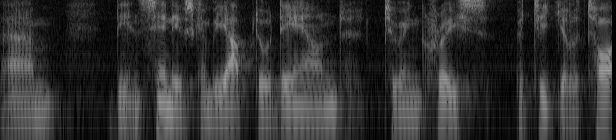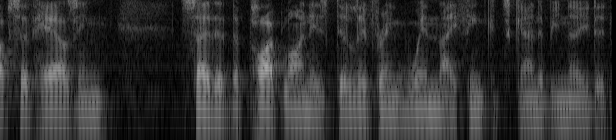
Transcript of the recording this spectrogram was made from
Um, the incentives can be upped or downed to increase particular types of housing so that the pipeline is delivering when they think it's going to be needed.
